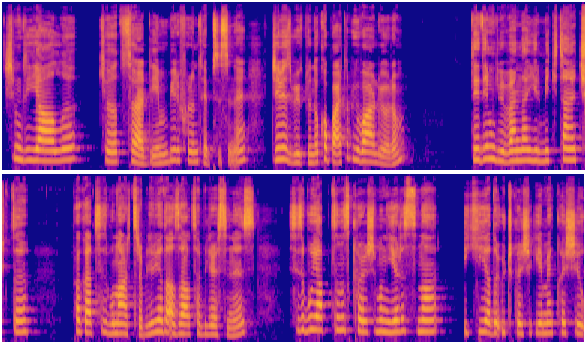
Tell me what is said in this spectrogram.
Şimdi yağlı kağıt serdiğim bir fırın tepsisine ceviz büyüklüğünde kopartıp yuvarlıyorum. Dediğim gibi benden 22 tane çıktı. Fakat siz bunu artırabilir ya da azaltabilirsiniz. Siz bu yaptığınız karışımın yarısına 2 ya da 3 kaşık yemek kaşığı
